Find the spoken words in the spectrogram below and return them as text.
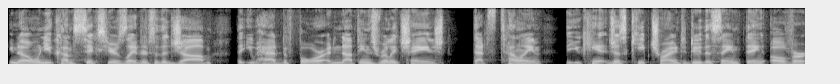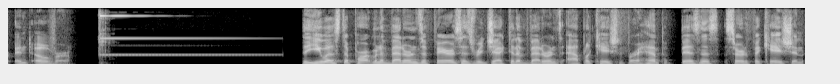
You know, when you come six years later to the job that you had before and nothing's really changed, that's telling that you can't just keep trying to do the same thing over and over. The U.S. Department of Veterans Affairs has rejected a veteran's application for hemp business certification,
